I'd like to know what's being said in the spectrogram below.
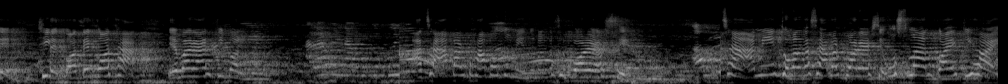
বলতেছে ঠিক আছে কতে কথা। এবার আর কি বল? আচ্ছা আবার ভাবো তুমি, তোমার কাছে পরে আসছে। আচ্ছা আমি তোমার কাছে আবার পরে আসছি। উসমান, কয়ে কি হয়?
